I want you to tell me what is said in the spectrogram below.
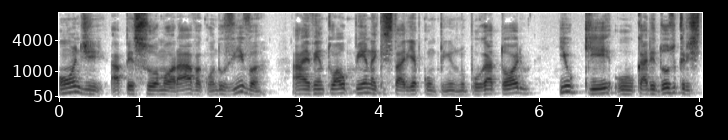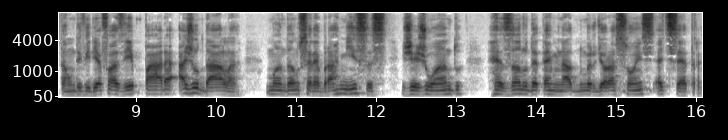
onde a pessoa morava quando viva, a eventual pena que estaria cumprindo no purgatório e o que o caridoso cristão deveria fazer para ajudá-la, mandando celebrar missas, jejuando, rezando determinado número de orações, etc.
